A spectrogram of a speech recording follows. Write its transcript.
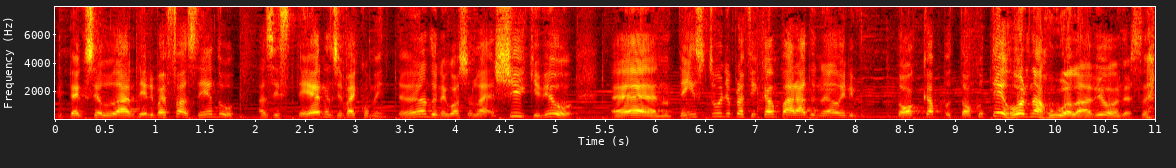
ele pega o celular dele vai fazendo as externas e vai comentando. O negócio lá é chique, viu? É, não tem estúdio para ficar amparado, não. Ele toca, toca o terror na rua lá, viu, Anderson?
